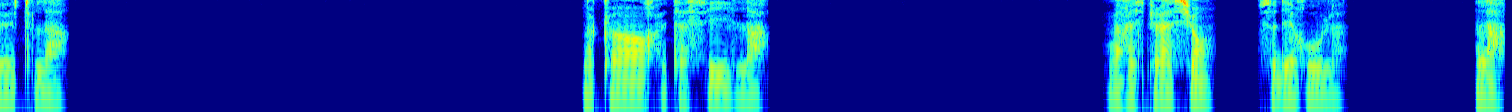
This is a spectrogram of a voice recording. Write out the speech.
êtes là. Le corps est assis là. La respiration se déroule là.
